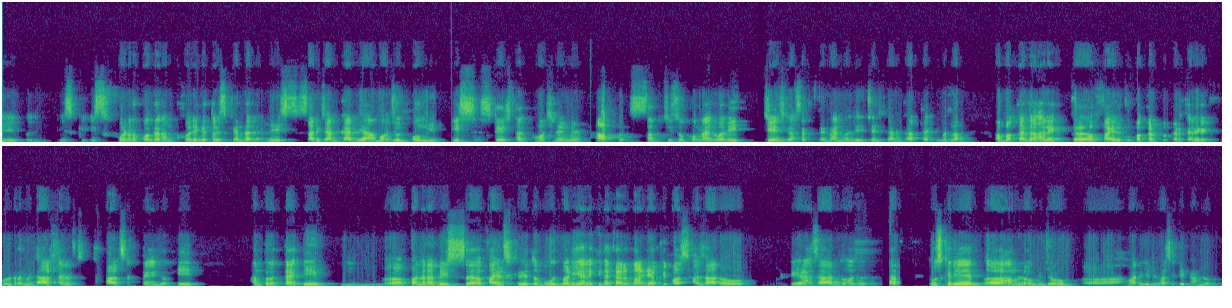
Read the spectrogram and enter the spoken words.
कि इस इस फोल्डर को अगर हम खोलेंगे तो इसके अंदर ये सारी जानकारियाँ मौजूद होंगी। इस स्टेज तक पहुँचने में आप सब चीज़ों को मैनुअली चेंज कर सकते हैं। मैनुअली चेंज करने का है कि मतलब अब बाकायदा हर एक फ़ाइल को पकड़ पकड़ कर एक फोल्डर में डाल डाल सकते हैं, जो कि हमको लगता है कि पंद्रह बीस फाइल्स के लिए तो बहुत बढ़िया है, लेकिन अगर मान आपके पास हज़ारों, डेढ़ हज़ार, दो हज़ार तो उसके लिए हम लोग जो हमारे यूनिवर्सिटी में हम लोग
